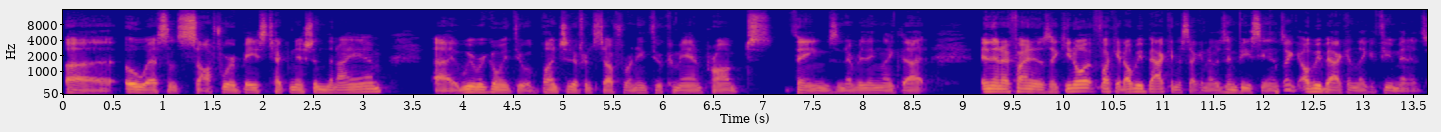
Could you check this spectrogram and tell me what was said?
uh, OS and software based technician than I am uh, we were going through a bunch of different stuff, running through command prompt things and everything like that. And then I finally was like, you know what? Fuck it. I'll be back in a second. I was in VC and it's like, I'll be back in like a few minutes.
